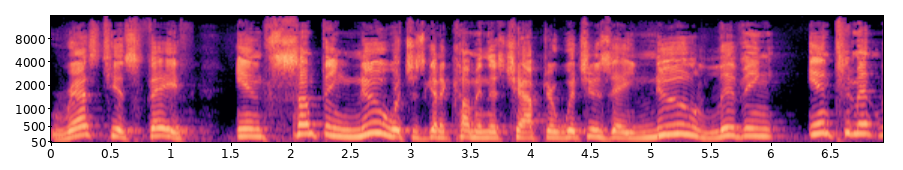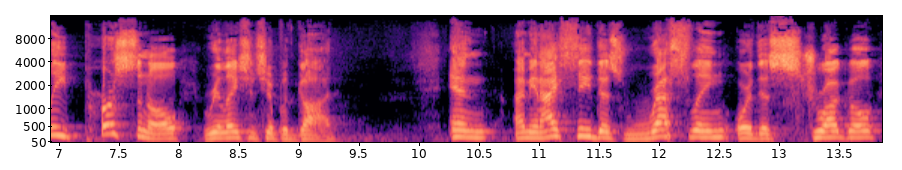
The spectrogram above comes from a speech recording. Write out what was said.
rest his faith in something new which is going to come in this chapter, which is a new, living, intimately personal relationship with God? And I mean, I see this wrestling or this struggle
